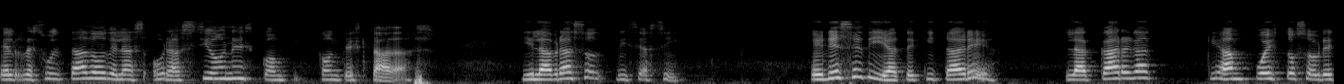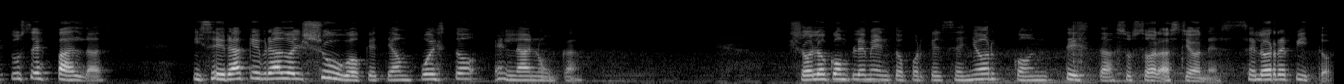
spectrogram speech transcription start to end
el resultado de las oraciones contestadas. Y el abrazo dice así, en ese día te quitaré la carga que han puesto sobre tus espaldas y será quebrado el yugo que te han puesto en la nuca. Yo lo complemento porque el Señor contesta sus oraciones. Se lo repito,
